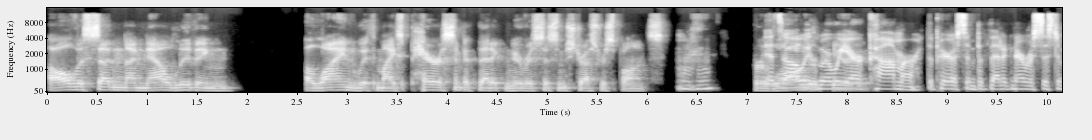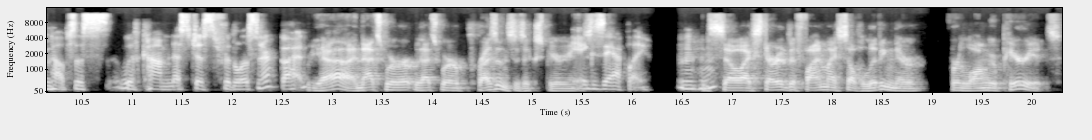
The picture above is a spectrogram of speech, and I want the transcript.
all of a sudden I'm now living aligned with my parasympathetic nervous system stress response. Mm-hmm. That's always where periods. we are calmer. The parasympathetic nervous system helps us with calmness. Just for the listener, go ahead. Yeah, and that's where that's where presence is experienced. Exactly. Mm-hmm. so I started to find myself living there for longer periods.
